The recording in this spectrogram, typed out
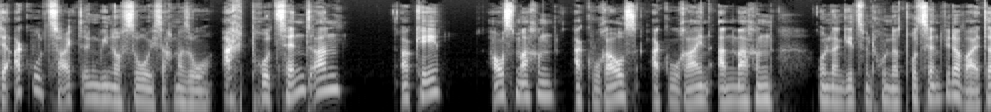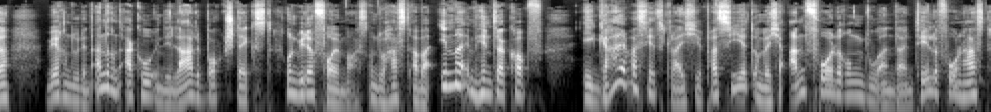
der Akku zeigt irgendwie noch so, ich sag mal so, acht Prozent an. Okay, ausmachen, Akku raus, Akku rein, anmachen und dann geht's mit 100 Prozent wieder weiter, während du den anderen Akku in die Ladebox steckst und wieder voll machst. Und du hast aber immer im Hinterkopf, egal was jetzt gleich hier passiert und welche Anforderungen du an dein Telefon hast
